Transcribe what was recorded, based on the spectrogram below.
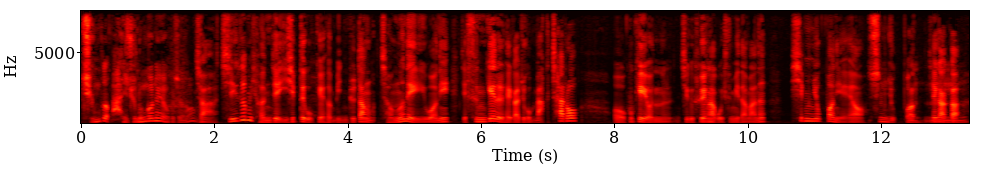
지금보다 많이 주는 거네요, 그죠? 자, 지금 현재 20대 국회에서 민주당 정은혜 의원이 이제 승계를 해가지고 막차로 어, 국회의원을 지금 수행하고 있습니다만은 16번이에요. 16번. 제가 아까 음.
